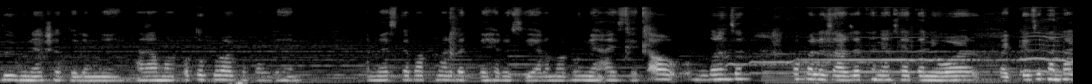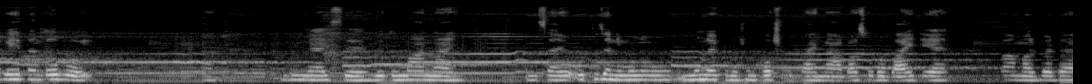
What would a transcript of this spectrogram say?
দুই বোন একসাথে হইলাম নিয়ে। আর আমার কত পুরো কপাল, দেখেন। আমি আজকে বাপ মার বাড়িতে হেরেছি, আর আমার বোনে আইছে। তাও ধরেন যে কপালে যার যেখানে আছে তানি ওর ভাগ্যে যেখান থাকে সেখান তো বই বোনে আইছে, যেহেতু মা নাই চাই অতি জানি মনে মনে কোনো সময় কষ্ট পায় না, বা ছোট বাইরে বা আমার বেটা,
